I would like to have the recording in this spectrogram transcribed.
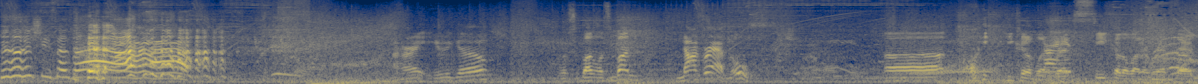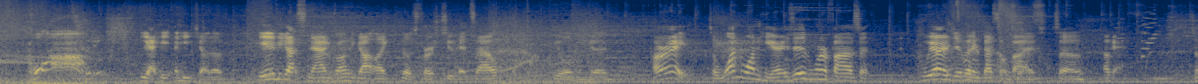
she says that. All right, here we go. What's the button? What's the button? Not grab. Oh. Uh, oh, he, he could have let it rip. He could have let it rip there. Yeah, he, he could have. Even if he got snagged on, he got like those first two hits out. He wasn't good. All right, so one one here. Is it winner finals? We are doing Winner best of five. So okay. So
